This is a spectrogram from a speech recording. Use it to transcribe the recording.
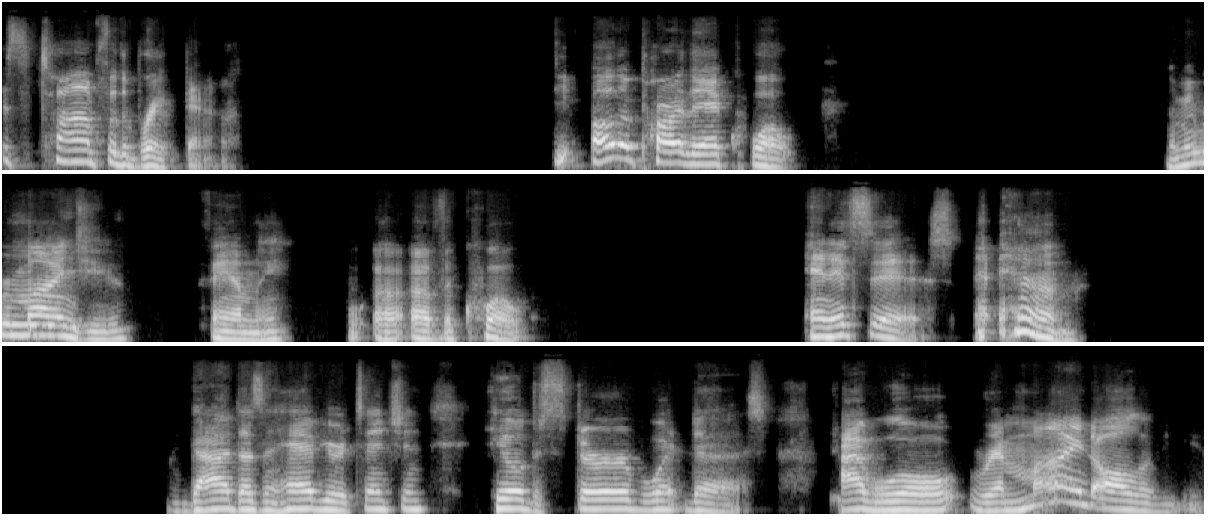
it's time for the breakdown. The other part of that quote, let me remind you, family, uh, of the quote. And it says, God doesn't have your attention, he'll disturb what does. I will remind all of you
